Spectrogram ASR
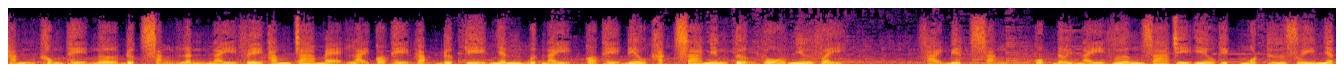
Hắn không thể ngờ được rằng lần này về thăm cha mẹ lại có thể gặp được kỳ nhân bực này, có thể điêu khắc ra những tượng gỗ như vậy. Phải biết rằng, cuộc đời này vương gia chỉ yêu thích một thứ duy nhất.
